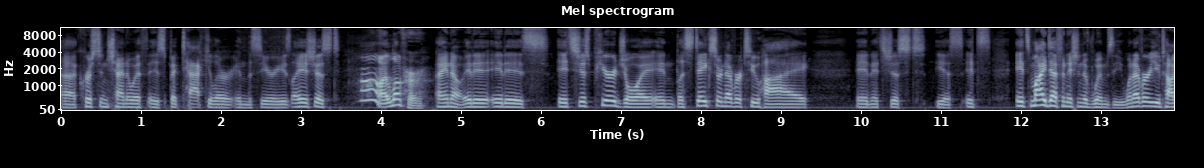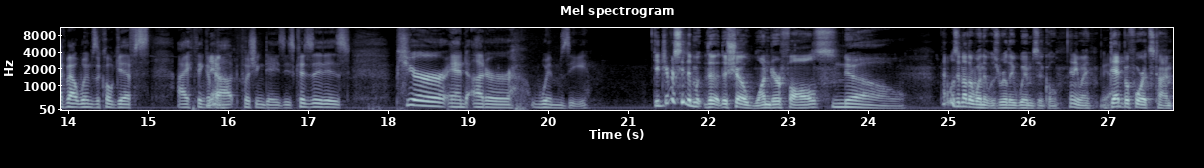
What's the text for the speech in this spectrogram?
Uh, Kristin Chenoweth is spectacular in the series. Like it's just. Oh, I love her. I know it. It is. It's just pure joy, and the stakes are never too high, and it's just yes. It's it's my definition of whimsy. Whenever you talk about whimsical gifts, I think Yeah. about pushing daisies because it is pure and utter whimsy. Did you ever see the, the the show Wonder Falls? No, That was another one that was really whimsical. Anyway, Dead Before Its Time.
